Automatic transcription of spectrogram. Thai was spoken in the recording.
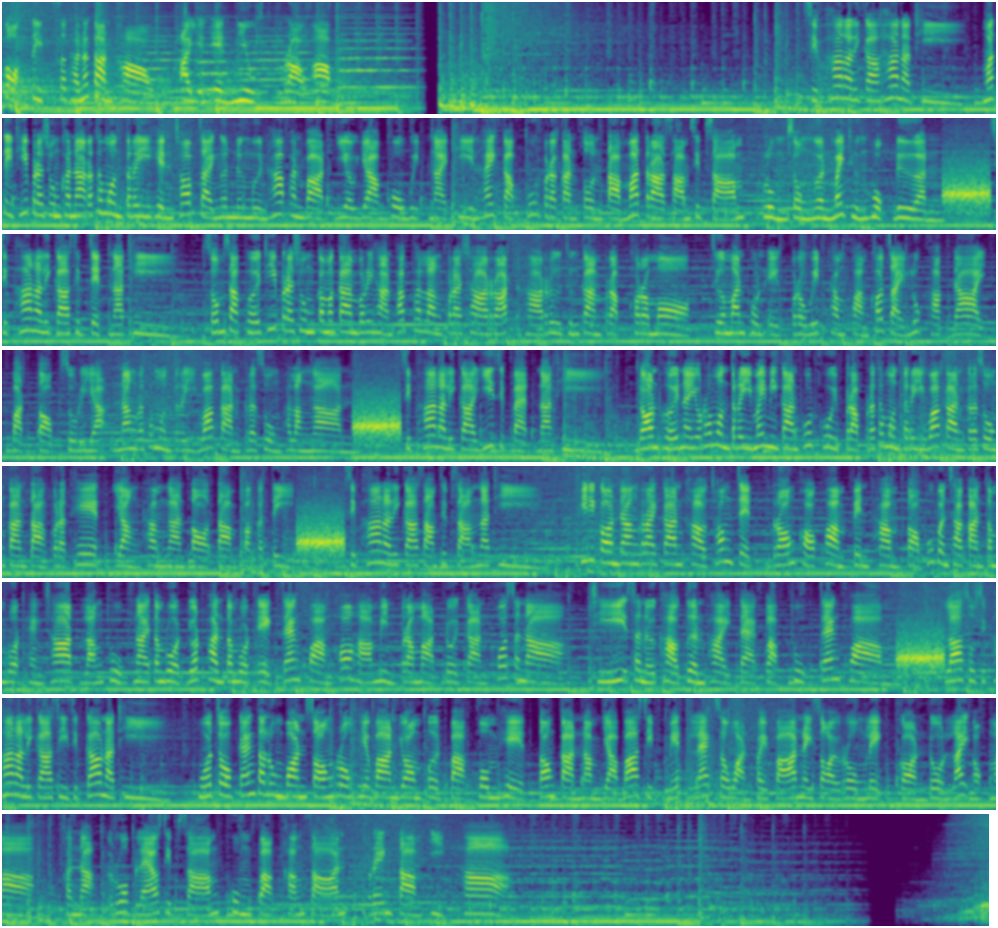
เกาะติดสถานการณ์ข่าว INN News Roundup 15นาฬิกา5นาที มติที่ประชุมคณะรัฐมนตรีเห็นชอบจ่ายเงิน 15,000 บาท เยียวยาโควิด -19 ให้กับผู้ประกันตนตามมาตรา 33 กลุ่มส่งเงินไม่ถึง 6 เดือน 15นาฬิกา17 นาที สมศักดิ์เผยที่ประชุมกรรมการบริหารพักพลังประชารัฐ หารือถึงการปรับครมเชื่อมั่นพลเอกประวิทย์ทำความเข้าใจลูกพักได้ บัตรตอบสุริยะนั่งรัฐมนตรีว่าการกระทรวงพลังงาน 15นาฬิกา28 นาทีดอนเผยนายกรัฐมนตรีไม่มีการพูดคุยปรับรัฐมนตรีว่าการกระทรวงการต่างประเทศยังทำงานต่อตามปกติ 15นาฬิกา33 นาทีพิธีกรดังรายการข่าวช่อง 7 ร้องขอความเป็นธรรมต่อผู้บัญชาการตำรวจแห่งชาติ หลังถูกนายตำรวจยศพันตำรวจเอกแจ้งความข้อหาหมิ่นประมาทโดยการโฆษณา ชี้เสนอข่าวเตือนภัยแต่กลับถูกแจ้งความ ล่าสุด 15นาฬิกา49 นาทีหัวโจกแก๊งตะลุมบอลสองโรงพยาบาลยอมเปิดปากปมเหตุ ต้องการนำยาบ้า 10 เม็ดแลกสว่านไฟฟ้าในซอยโรงเหล็กก่อนโดนไล่ออกมา ขณะรวบแล้ว 13 คุมฝากขังศาลเร่งตามอีก 5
